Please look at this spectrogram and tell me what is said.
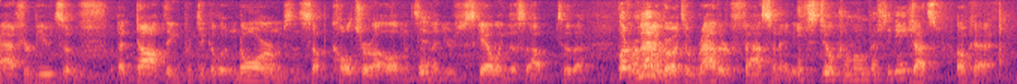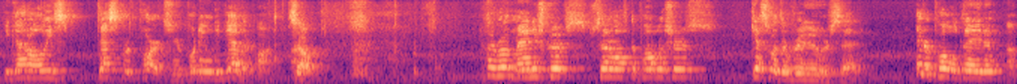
attributes of adopting particular norms and subcultural elements, and then you're scaling this up to the, But the remember- macro. It's a rather fascinating. It's still criminal investigation. that's okay. You got all these desperate parts and you're putting them together. Right. So, uh, I wrote manuscripts, sent them off to publishers. Guess what the reviewer said? Interpol data. Oh.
